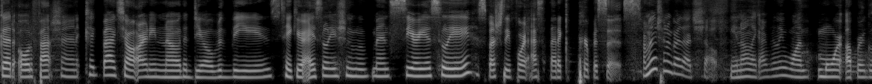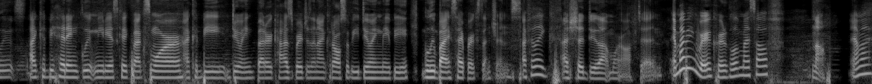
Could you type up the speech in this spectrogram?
good old fashioned kickbacks. Y'all already know the deal with these. Take your isolation movements seriously, especially for aesthetic purposes. I'm really trying to grow that shelf, you know, like I really want more upper glutes. I could be hitting glute medius kickbacks more. I could be doing better Kas bridges, and I could also be doing maybe glute biceps hyperextensions. I feel like I should do that more often. Am I being very critical of myself? No. Am I?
